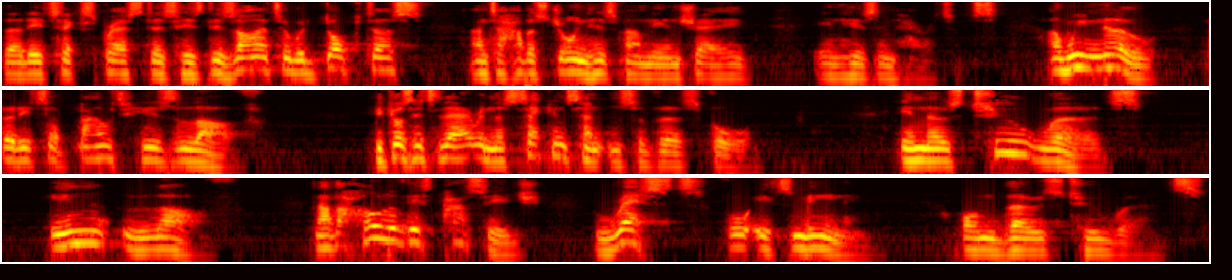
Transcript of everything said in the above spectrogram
that it's expressed as His desire to adopt us and to have us join His family and share in His inheritance. And we know that it's about His love. Because it's there in the second sentence of verse 4. In those two words, in love. Now the whole of this passage rests for its meaning on those two words.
